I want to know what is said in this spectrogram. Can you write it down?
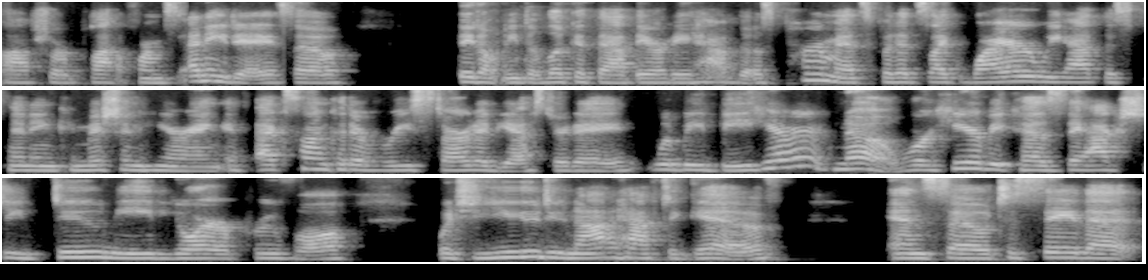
offshore platforms any day so they don't need to look at that. They already have those permits. But it's like, why are we at this planning commission hearing? If Exxon could have restarted yesterday, would we be here? No, we're here because they actually do need your approval, which you do not have to give. And so to say that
